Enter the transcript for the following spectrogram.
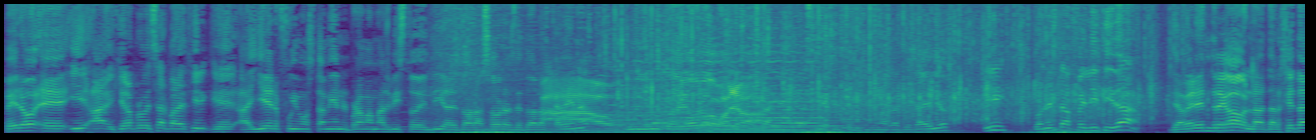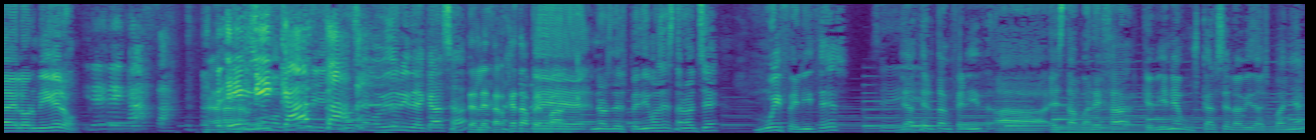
pero eh, y, ah, y quiero aprovechar para decir que ayer fuimos también el programa más visto del día, de todas las horas, de todas las Wow. cadenas. Un minuto de oro. Muchísimas gracias a ellos. Y con esta felicidad de haber entregado la tarjeta del hormiguero. Desde casa. En mi ni- casa. no se ha movido ni de casa. Teletarjeta. Eh, nos despedimos esta noche muy felices De hacer tan feliz a esta pareja que viene a buscarse la vida a España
